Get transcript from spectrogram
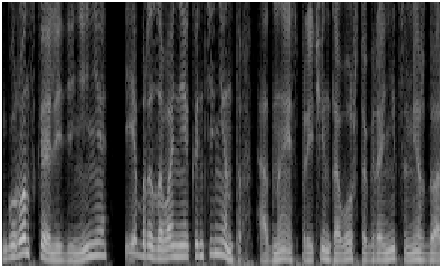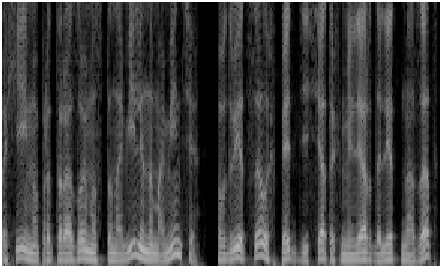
гуронское оледенение и образование континентов. Одна из причин того, что границу между Археем и Протерозоем остановили на моменте в 2,5 миллиарда лет назад,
